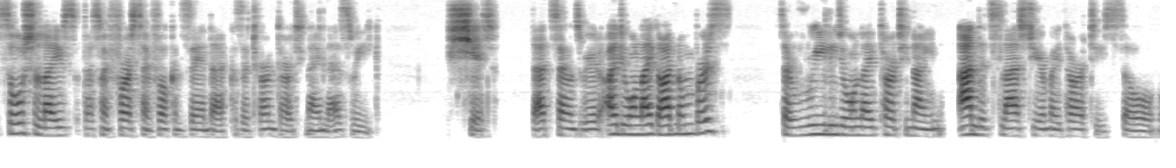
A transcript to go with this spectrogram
Social lives, that's my first time fucking saying that because I turned 39 last week. Shit, that sounds weird. I don't like odd numbers. So I really don't like 39. And it's last year my 30s. So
